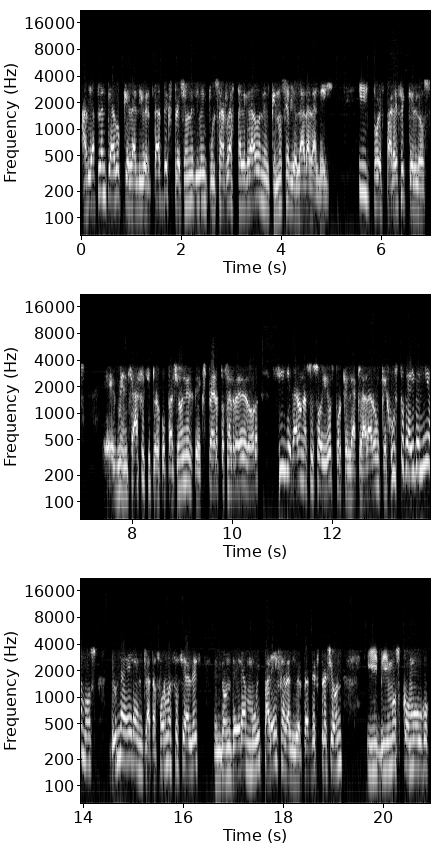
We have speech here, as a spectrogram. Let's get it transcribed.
había planteado que la libertad de expresión él iba a impulsarla hasta el grado en el que no se violara la ley. Y pues parece que los eh, mensajes y preocupaciones de expertos alrededor sí llegaron a sus oídos porque le aclararon que justo de ahí veníamos, de una era en plataformas sociales en donde era muy pareja la libertad de expresión y vimos cómo hubo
